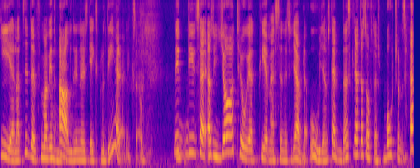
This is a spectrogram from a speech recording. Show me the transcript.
hela tiden. För man vet aldrig när det ska explodera liksom. Det, det är så här, alltså jag tror ju att PMSen är så jävla ojämställd. Den skrattas oftast bort som så här,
